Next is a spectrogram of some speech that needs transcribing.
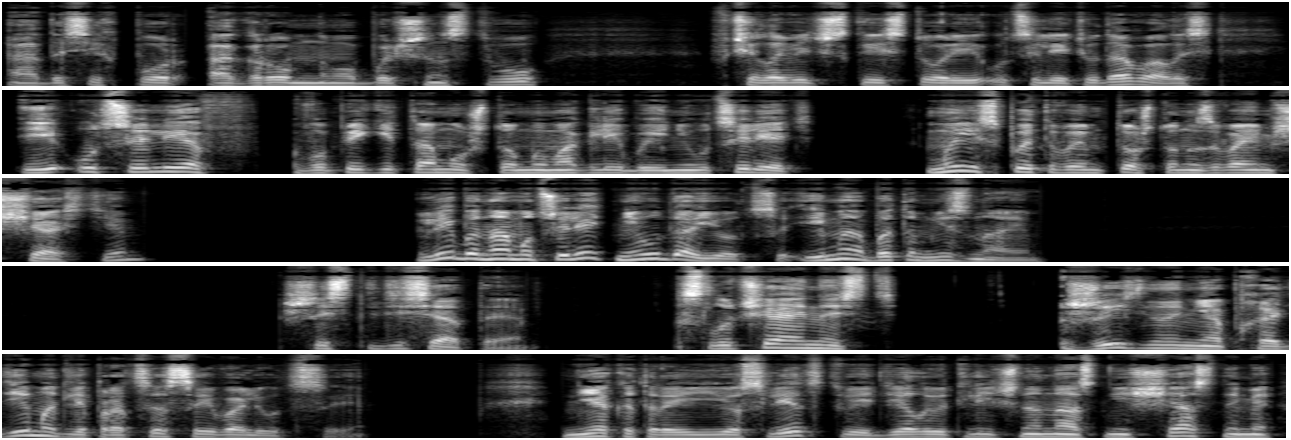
а до сих пор огромному большинству в человеческой истории уцелеть удавалось, и уцелев, вопреки тому, что мы могли бы и не уцелеть, мы испытываем то, что называем счастьем, либо нам уцелеть не удается, и мы об этом не знаем. 60. -е. Случайность жизненно необходима для процесса эволюции. Некоторые ее следствия делают лично нас несчастными,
